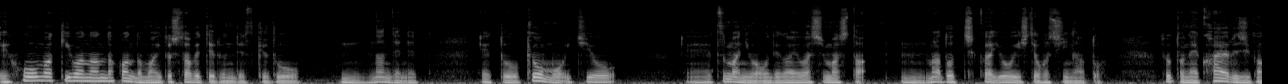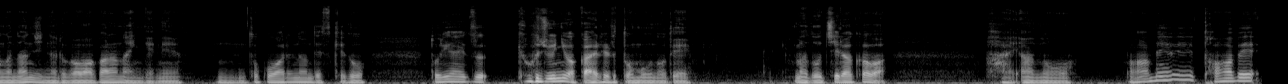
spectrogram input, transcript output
恵方巻きはなんだかんだ毎年食べてるんですけど、うん、なんでね。えっと今日も一応、えー妻にはお願いはしました、うん、まあどっちか用意してほしいなと。ちょっとね帰る時間が何時になるかわからないんでね、うん、そこはあれなんですけどとりあえず今日中には帰れると思うのでまあどちらかははいあの豆食べ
